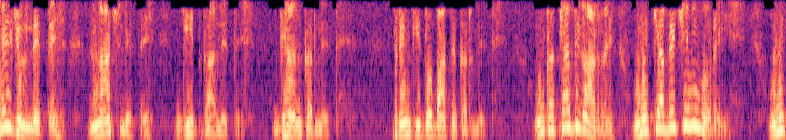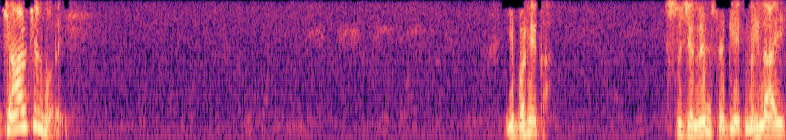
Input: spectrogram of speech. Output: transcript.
मिलजुल लेते हैं, नाच लेते हैं, गीत गा लेते हैं, ध्यान कर लेते हैं, प्रेम की दो बातें कर लेते हैं। उनका क्या बिगाड़ रहे हैं? उन्हें क्या बेचैनी हो रही है? उन्हें क्या अड़चन हो रही है? ये बढ़ेगा। स्विट्जरलैंड से भी एक महिला आई।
